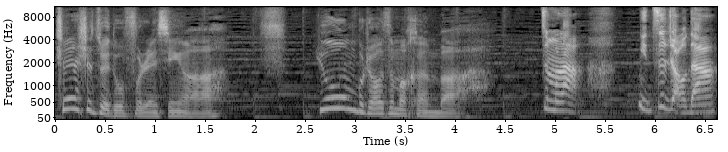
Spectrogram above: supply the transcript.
真是最毒妇人心啊，用不着这么狠吧？”怎么啦？你自找的？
